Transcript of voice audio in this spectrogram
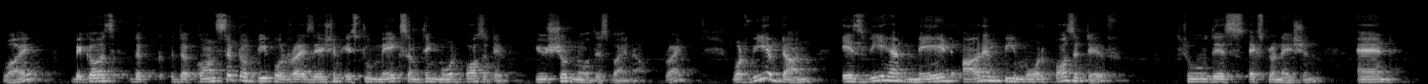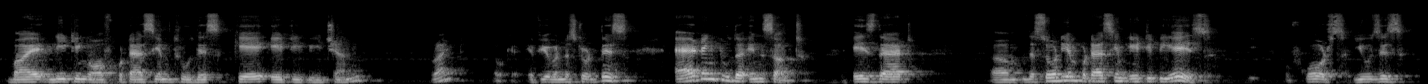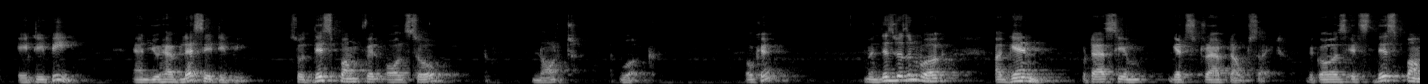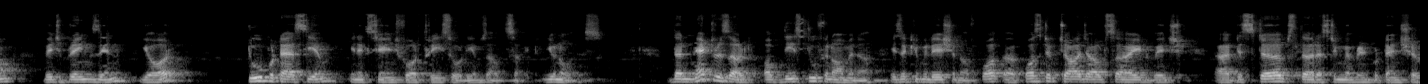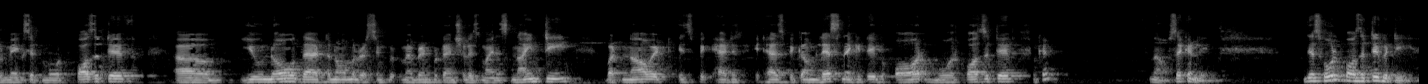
Why? Because the, the concept of depolarization is to make something more positive. You should know this by now, right? What we have done is we have made RMP more positive through this explanation and by leaking of potassium through this K-ATP channel, right? Okay, if you've understood this, adding to the insult is that um, the sodium potassium ATPase, of course, uses ATP and you have less ATP. So this pump will also not work. Okay. When this doesn't work, again, potassium gets trapped outside because it's this pump which brings in your two potassium in exchange for three sodiums outside. You know this. The net result of these two phenomena is accumulation of po uh, positive charge outside, which uh, disturbs the resting membrane potential, makes it more positive. Um, you know that the normal resting membrane potential is minus 90, but now it is it has become less negative or more positive. Okay. Now, secondly, this whole positivity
